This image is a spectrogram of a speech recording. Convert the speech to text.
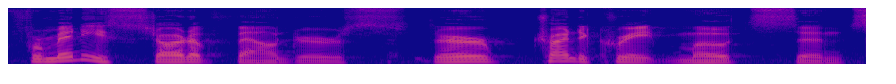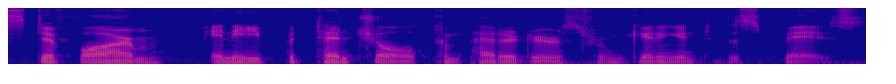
for many startup founders, they're trying to create moats and stiff arm any potential competitors from getting into the space.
